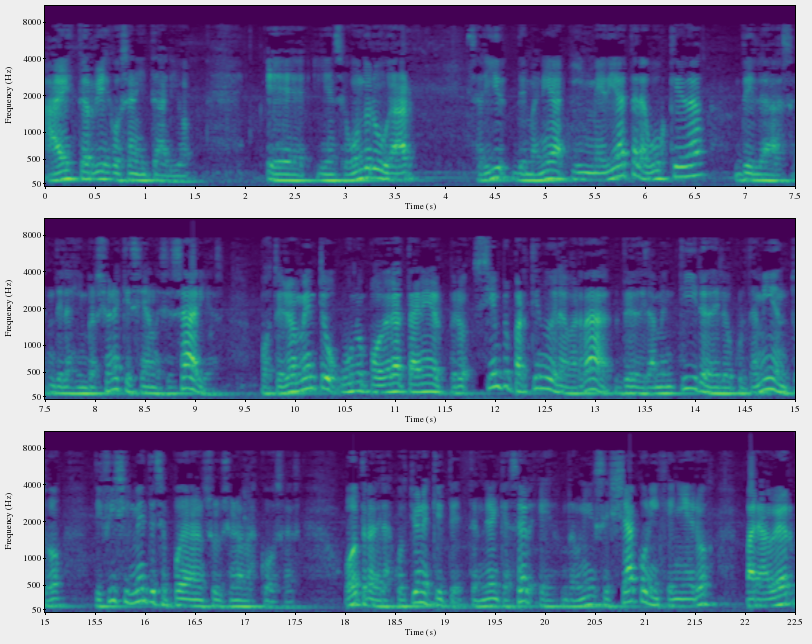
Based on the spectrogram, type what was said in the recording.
a este riesgo sanitario. Eh, y en segundo lugar, salir de manera inmediata a la búsqueda de las, de las inversiones que sean necesarias. Posteriormente uno podrá tener, pero siempre partiendo de la verdad, desde la mentira, del ocultamiento, difícilmente se puedan solucionar las cosas. Otra de las cuestiones que tendrían que hacer es reunirse ya con ingenieros para ver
